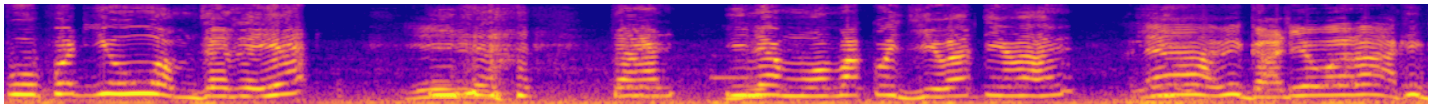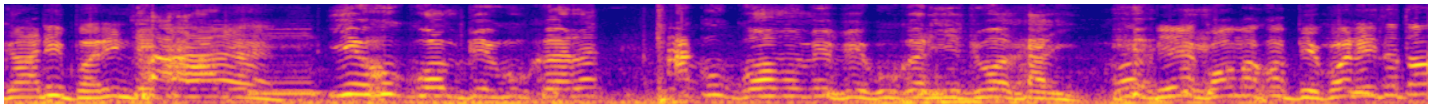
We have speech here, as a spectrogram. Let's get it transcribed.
પોપટ જેવું સમજે છે યાર તાર એના મોમાં કોઈ જેવા તેવા આવી ગાડીઓ વાળા આખી ગાડી ભરીને. એવું ગોમ ભેગું કરે. આખું ગોમ અમે ભેગું કરીએ જો ખાલી. બે ગોમ આખો ભેગો નહીં થતો.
